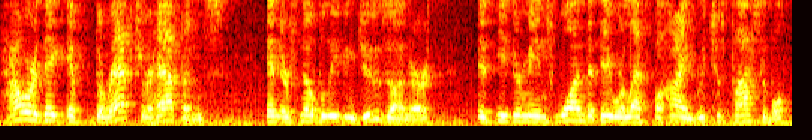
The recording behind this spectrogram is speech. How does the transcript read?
how are they if the rapture happens and there's no believing Jews on earth, it either means one that they were left behind, which is possible.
